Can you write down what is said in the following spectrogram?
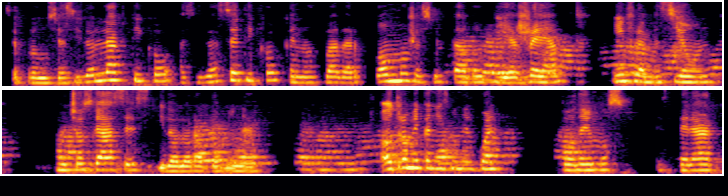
se produce ácido láctico, ácido acético, que nos va a dar como resultado diarrea, inflamación, muchos gases y dolor abdominal. Otro mecanismo en el cual podemos esperar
